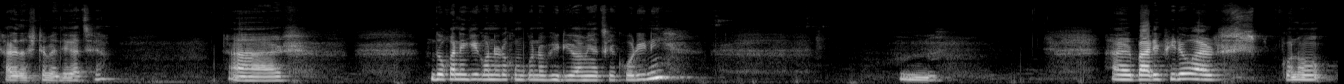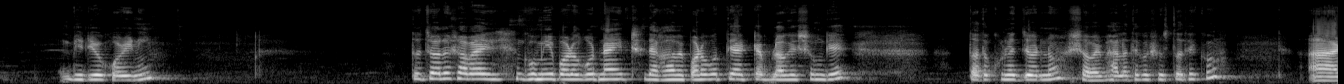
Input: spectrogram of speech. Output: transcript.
সাড়ে দশটা বেজে গেছে। আর দোকানে গিয়ে কোনো রকম কোনো ভিডিও আমি আজকে করিনি। আর বাড়ি ফিরেও আর কোনো ভিডিও করিনি। তো চলো সবাই ঘুমিয়ে পড়ো গুড নাইট দেখা হবে পরবর্তী একটা ব্লগের সঙ্গে। ততক্ষণের জন্য সবাই ভালো থেকো, সুস্থ থেকো। আর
